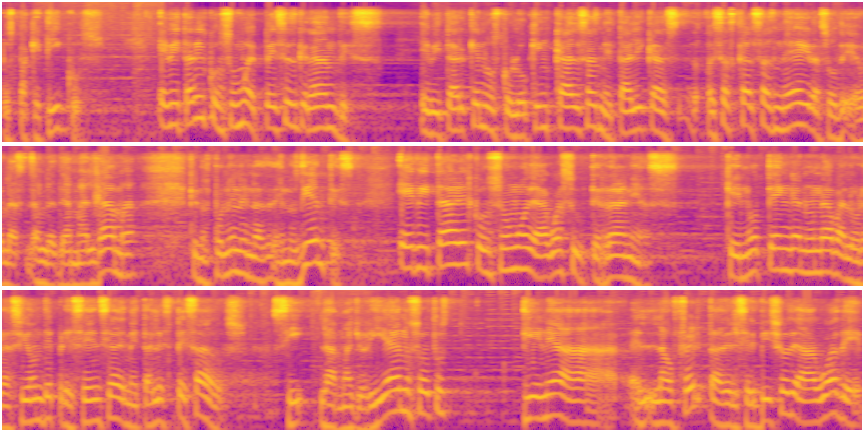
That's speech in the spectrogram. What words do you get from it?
los paqueticos. Evitar el consumo de peces grandes, evitar que nos coloquen calzas metálicas, esas calzas negras o, de, las, de amalgama que nos ponen en, en los dientes. Evitar el consumo de aguas subterráneas que no tengan una valoración de presencia de metales pesados. Si la mayoría de nosotros tiene la oferta del servicio de agua de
